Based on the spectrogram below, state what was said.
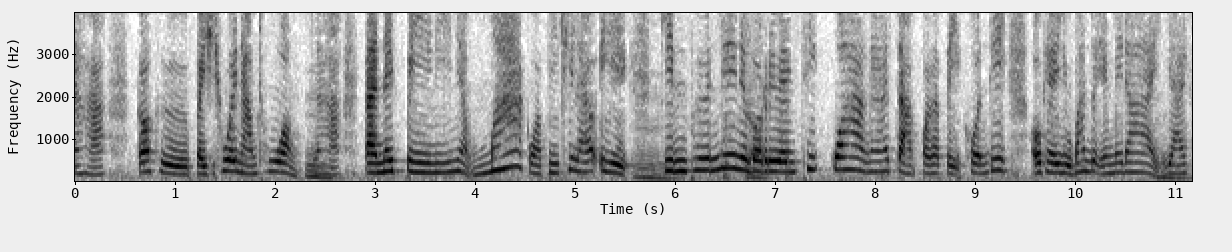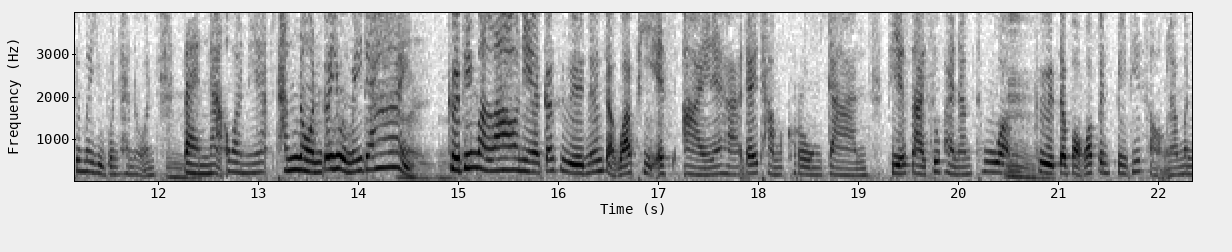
นะคะ ก็คือไปช่วยน้ำท่วมนะคะ แต่ในปีนี้เนี่ยมากกว่าปีที่แล้วอีกอืมกินพื้นที่ในสุดยอดบริเวณที่กว้างนะคะจากปกติคนที่โอเค อยู่บ้านตัวเองไม่ได้ ย้ายขึ้นมาอยู่บนถนน แต่ณวันเนี้ยถนนก็อยู่ไม่ได้ ใช่ คือที่มาเล่าเนี่ยก็คือเนื่องจากว่า PSI นะคะได้ทำโครงการ PSI สู้ภัยน้ำท่วม อืม คือจะบอกว่าเป็นปีที่ 2 แล้วมัน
